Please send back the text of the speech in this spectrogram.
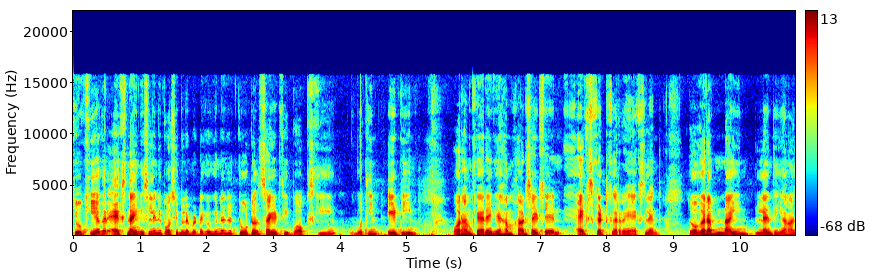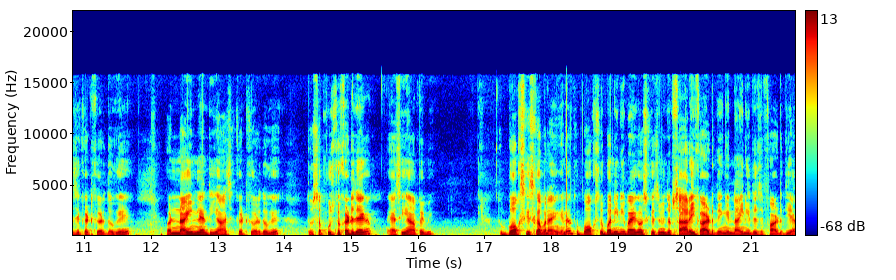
क्योंकि अगर एक्स नाइन इसलिए नहीं पॉसिबल है बेटा, क्योंकि ना जो टोटल साइड थी बॉक्स की, वो थी एटीन और हम कह रहे हैं कि हम हर साइड से एक्स कट कर रहे हैं एक्स लेंथ तो अगर आप नाइन लेंथ यहाँ से कट कर दोगे और नाइन लेंथ यहाँ से कट कर दोगे तो सब कुछ तो कट जाएगा, ऐसे यहाँ पे भी। तो बॉक्स किसका बनाएँगे ना? तो बॉक्स तो बन ही नहीं पाएगा उस केस में जब सारा ही काट देंगे नाइन इधर से फाड़ दिया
